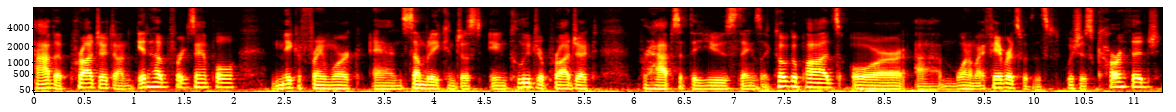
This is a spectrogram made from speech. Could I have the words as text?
have a project on GitHub, for example, make a framework, and somebody can just include your project. Perhaps if they use things like CocoaPods or um, one of my favorites, which is Carthage.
